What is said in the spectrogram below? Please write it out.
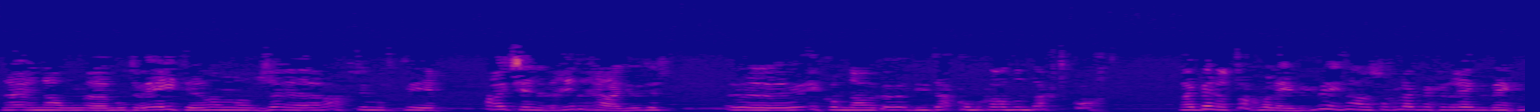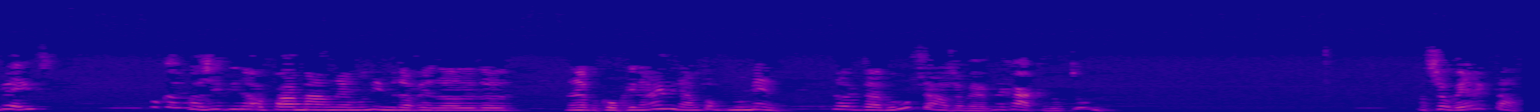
Nou, en dan uh, moeten we eten, en dan om uh, uur moet ik weer uitzenden voor Ridderradio. Dus ik kom nou, die dag kom ik al een dag tekort. Maar ik ben er toch wel even geweest. Nou, het is toch leuk dat je er even bent geweest. Maar als ik die nou een paar maanden helemaal niet meer vind, dan, dan heb ik ook geen heim meer. Want op het moment dat ik daar behoefte aan zou hebben, dan ga ik er naartoe. Want zo werkt dat.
